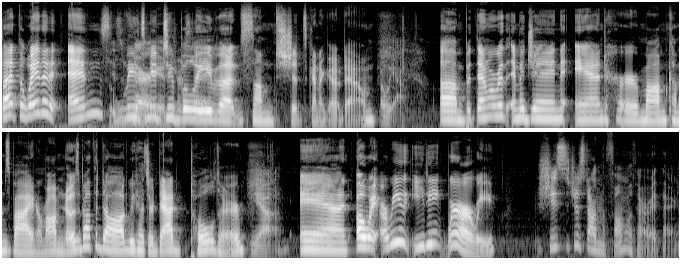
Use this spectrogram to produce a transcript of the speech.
but the way that it ends It's leads me to believe that some shit's going to go down. Oh yeah. Um, but then we're with Imogen, and her mom comes by, and her mom knows about the dog because her dad told her. Yeah. And oh, wait, are we eating? Where are we? She's just on the phone with her, I think.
